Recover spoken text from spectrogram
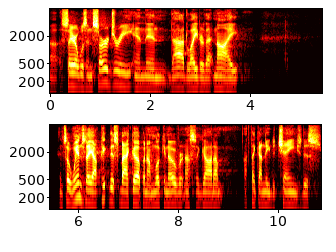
uh, Sarah was in surgery and then died later that night. And so Wednesday, I picked this back up and I'm looking over it and I said, God, I'm, I think I need to change this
